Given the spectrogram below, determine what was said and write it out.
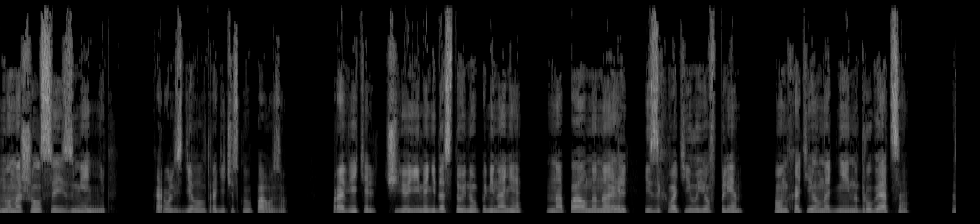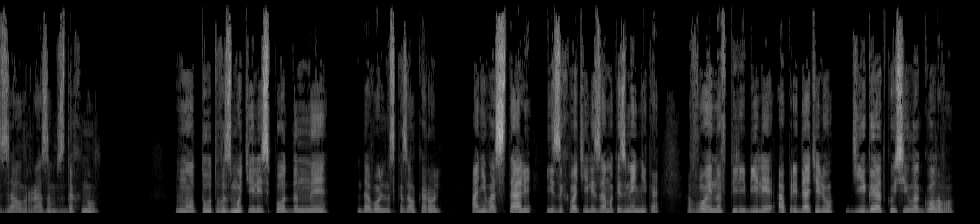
Но нашелся изменник. Король сделал трагическую паузу. Правитель, чье имя недостойно упоминания, напал на Наэль и захватил ее в плен. Он хотел над ней надругаться. Зал разом вздохнул. «Но тут возмутились подданные», — довольно сказал король. «Они восстали и захватили замок изменника. Воинов перебили, а предателю Дига откусила голову.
